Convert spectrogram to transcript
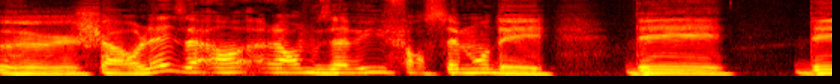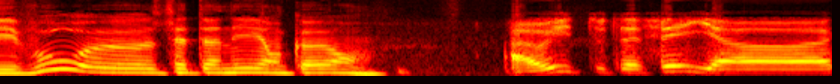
euh, charolaises. Alors vous avez eu forcément des des des veaux cette année encore? Ah oui, tout à fait. Il y a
